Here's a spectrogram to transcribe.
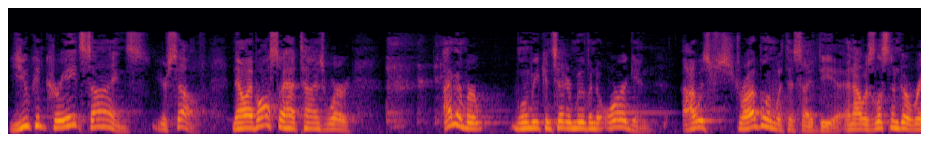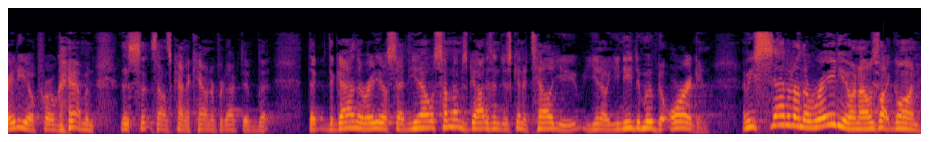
you can create signs yourself. Now, I've also had times where I remember when we considered moving to Oregon, I was struggling with this idea, and I was listening to a radio program, and this sounds kind of counterproductive, but the, the guy on the radio said, you know, sometimes God isn't just going to tell you, you know, you need to move to Oregon. And he said it on the radio, and I was like going,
